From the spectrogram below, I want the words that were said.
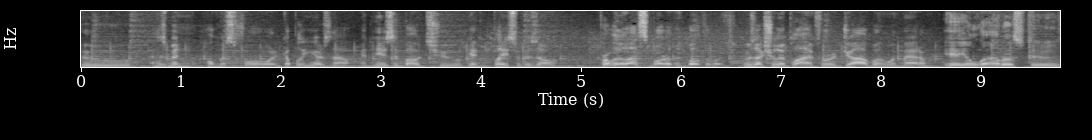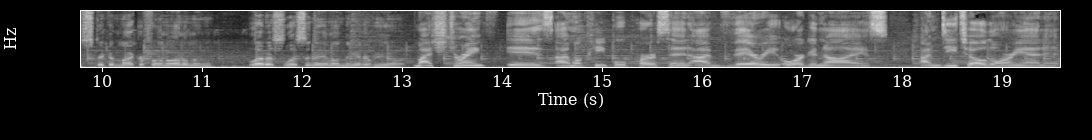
who has been homeless for a couple of years now, and he is about to get a place of his own. Probably a lot smarter than both of us. He was actually applying for a job when we met him. He allowed us to stick a microphone on him and let us listen in on the interview. My strength is I'm a people person. I'm very organized. I'm detailed oriented.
